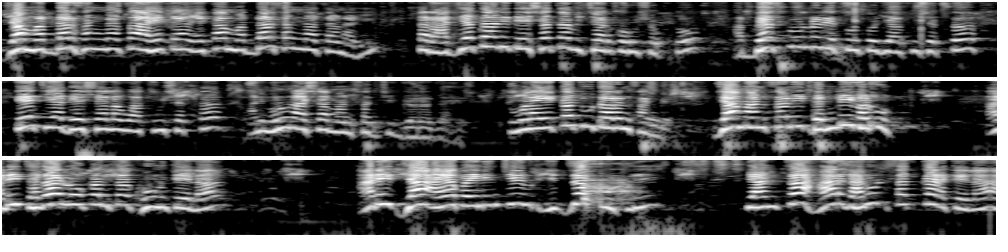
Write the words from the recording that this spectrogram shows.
ज्या मतदारसंघाचा आहे त्या एका मतदारसंघाचा नाही तर राज्याचा आणि देशाचा विचार करू शकतो. अभ्यासपूर्ण नेतृत्व जे असू शकतं तेच या देशाला वाचवू शकतं. आणि म्हणून अशा माणसांची गरज आहे. तुम्हाला एकच उदाहरण सांगेल ज्या माणसाने दंडी घडून अडीच हजार लोकांचा खून केला आणि ज्या आया बहिणींची इज्जत तुटली त्यांचा हार घालून सत्कार केला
